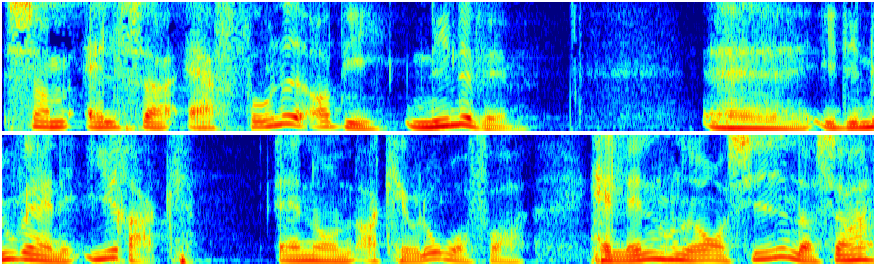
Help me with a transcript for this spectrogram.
som altså er fundet op i Nineve, øh, i det nuværende Irak, af nogle arkeologer for halvanden hundrede år siden, og så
